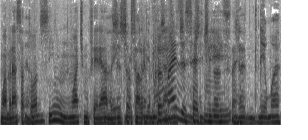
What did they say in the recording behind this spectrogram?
Um abraço a É. todos e um, ótimo feriado Às aí. senhor fala demais. Foi mais de sete gente minutos, né? já deu uma.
